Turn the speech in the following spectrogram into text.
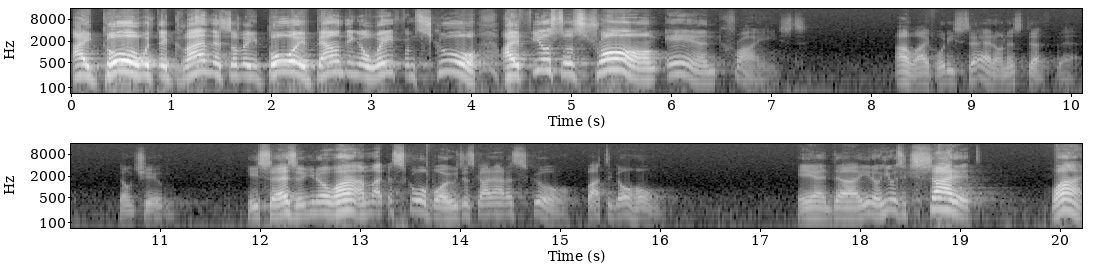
I go with the gladness of a boy bounding away from school. I feel so strong in Christ. I like what he said on his deathbed, don't you? He says, You know what? I'm like a schoolboy who just got out of school, about to go home. And, uh, you know, he was excited. Why?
